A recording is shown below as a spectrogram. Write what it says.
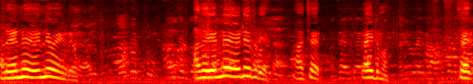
அது எண்ணெய் எண்ணெய் வாங்கிடு? அது எண்ணெய் எண்ணெய் குடியா ஆ சரி. ரைட்டுமா சரி.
